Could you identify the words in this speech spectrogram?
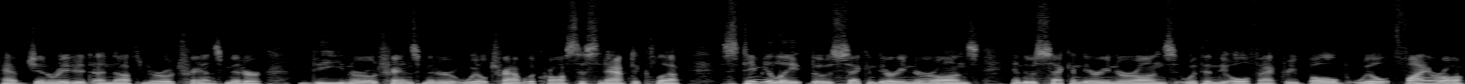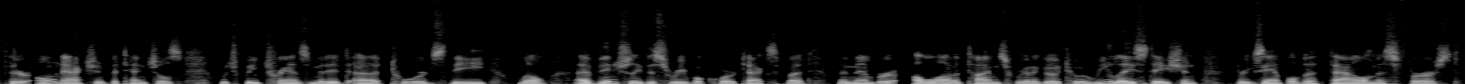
have generated enough neurotransmitter, the neurotransmitter will travel across the synaptic cleft, stimulate those secondary neurons, and those secondary neurons within the olfactory bulb will fire off their own action potentials, which will be transmitted uh, towards the, well, eventually the cerebral cortex. But remember, a lot of times we're going to go to a relay station, for example, the thalamus first.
